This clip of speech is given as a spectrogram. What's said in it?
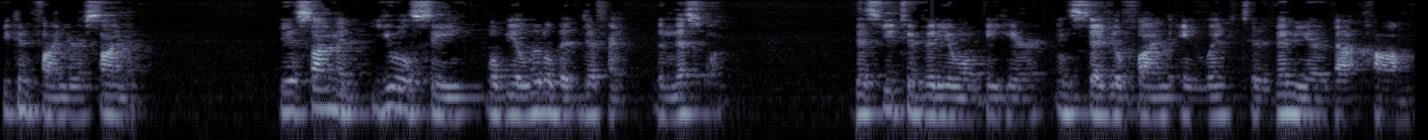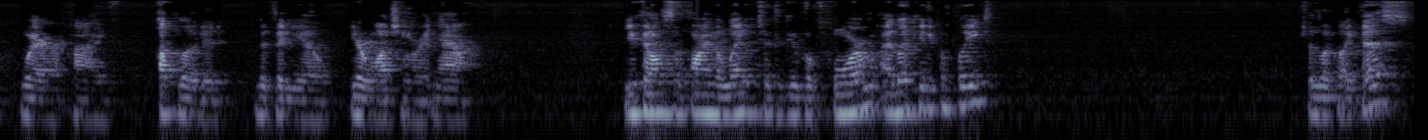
You can find your assignment. The assignment you will see will be a little bit different than this one. This YouTube video won't be here. Instead, you'll find a link to vimeo.com where I've uploaded the video you're watching right now. You can also find the link to the Google form I'd like you to complete. Should look like this.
